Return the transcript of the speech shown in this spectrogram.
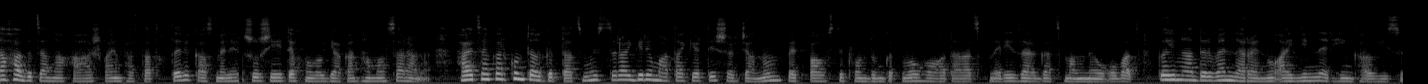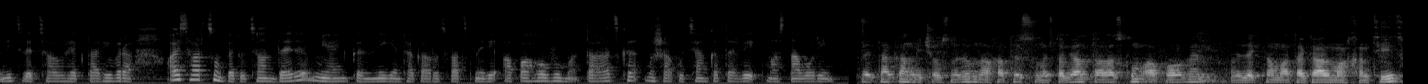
Նախագծանախահաշվային փաստաթղթերը կազմել է Շուշիի տեխնոլոգիական համալսարանը։ Հայեցակարգում տեղ գտած մույս ծրագիրը Մարտակերտի շրջանում Պետպաուստի ֆոնդում գտնվող հողատարածքների զարգացմանն է ուղղված։ Կհիմնադրվեն Նռենու այգիներ 550-ից 600 հեկտարի վրա։ Այս հարցում պետության դերը միայն կլինի ենթակառուցվածքների ապահովումը, տարածքը մշակության կտրվի մասնավորին պետական միջոցներով նախատեսում է. տվյալ տարածքում ապահովել էլեկտրամատակարարման խնդիր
